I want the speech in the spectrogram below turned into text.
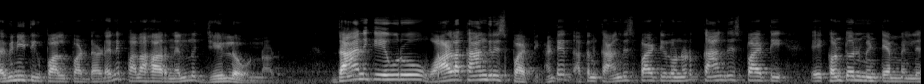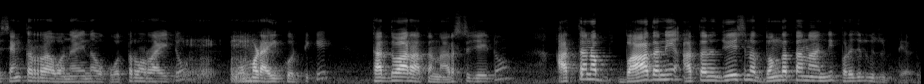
అవినీతికి పాల్పడ్డాడని పదహారు నెలలు జైల్లో ఉన్నాడు. దానికి ఎవరు? వాళ్ళ కాంగ్రెస్ పార్టీ. అంటే అతను కాంగ్రెస్ పార్టీలో ఉన్నాడు. Congress party cantonment MLA Shankarrao అని ఆయన ఒక ఉత్తరం రాయటం ఉమ్మడి హైకోర్టుకి తద్వారా అతన్ని అరెస్ట్ చేయటం. అతని బాధని అతను చేసిన దొంగతనాన్ని ప్రజలకు చుట్టాడు.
